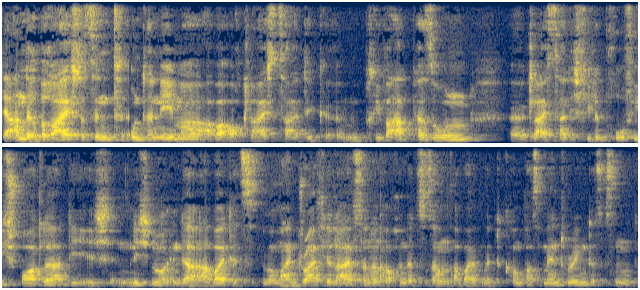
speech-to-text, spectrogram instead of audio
Der andere Bereich, das sind Unternehmer, aber auch gleichzeitig ähm, Privatpersonen, äh, gleichzeitig viele Profisportler, die ich nicht nur in der Arbeit jetzt über meinen Drive Your Life, sondern auch in der Zusammenarbeit mit Compass Mentoring, das ist ein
